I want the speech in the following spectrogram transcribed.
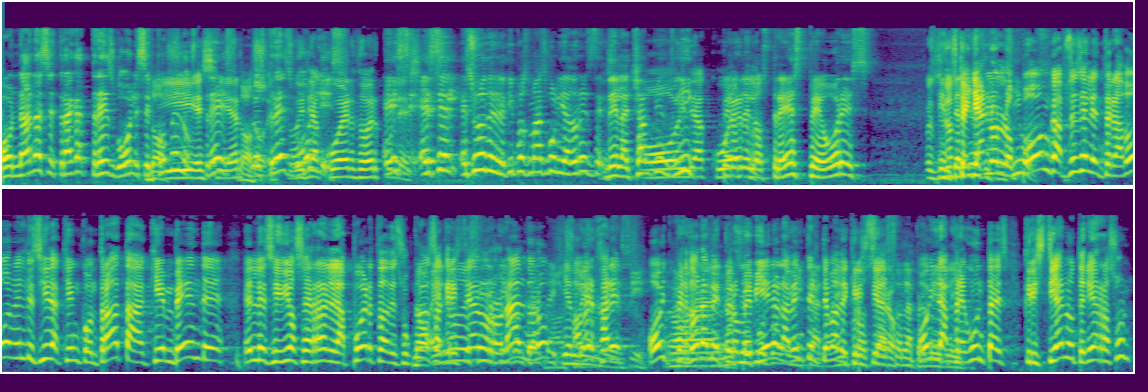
Onana se traga tres goles, se Dos. come los es tres, cierto. los tres Estoy de goles. acuerdo, Hércules. Es, es el- es uno de los equipos más goleadores de, de la Champions Estoy de League, acuerdo. pero de los tres peores. Pues los que ya no lo ponga, pues es el entrenador, él decide a quién contrata, a quién vende, él decidió cerrarle la puerta de su No, casa no Cristiano Ronaldo, ¿no? A ver. Jared, Sí. hoy, No, perdóname, no pero me viene a la mente el tema de Cristiano. la Hoy la pregunta es, ¿Cristiano tenía razón?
